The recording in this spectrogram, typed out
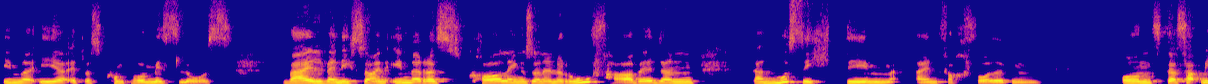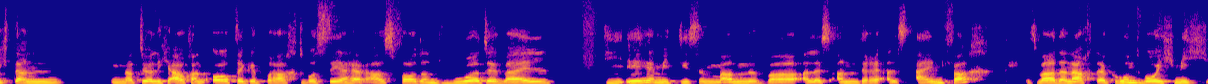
immer eher etwas kompromisslos. Weil wenn ich so ein inneres Calling, so einen Ruf habe, dann, dann muss ich dem einfach folgen. Und das hat mich dann natürlich auch an Orte gebracht, wo es sehr herausfordernd wurde, weil die Ehe mit diesem Mann war alles andere als einfach. Es war dann auch der Grund, wo ich mich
